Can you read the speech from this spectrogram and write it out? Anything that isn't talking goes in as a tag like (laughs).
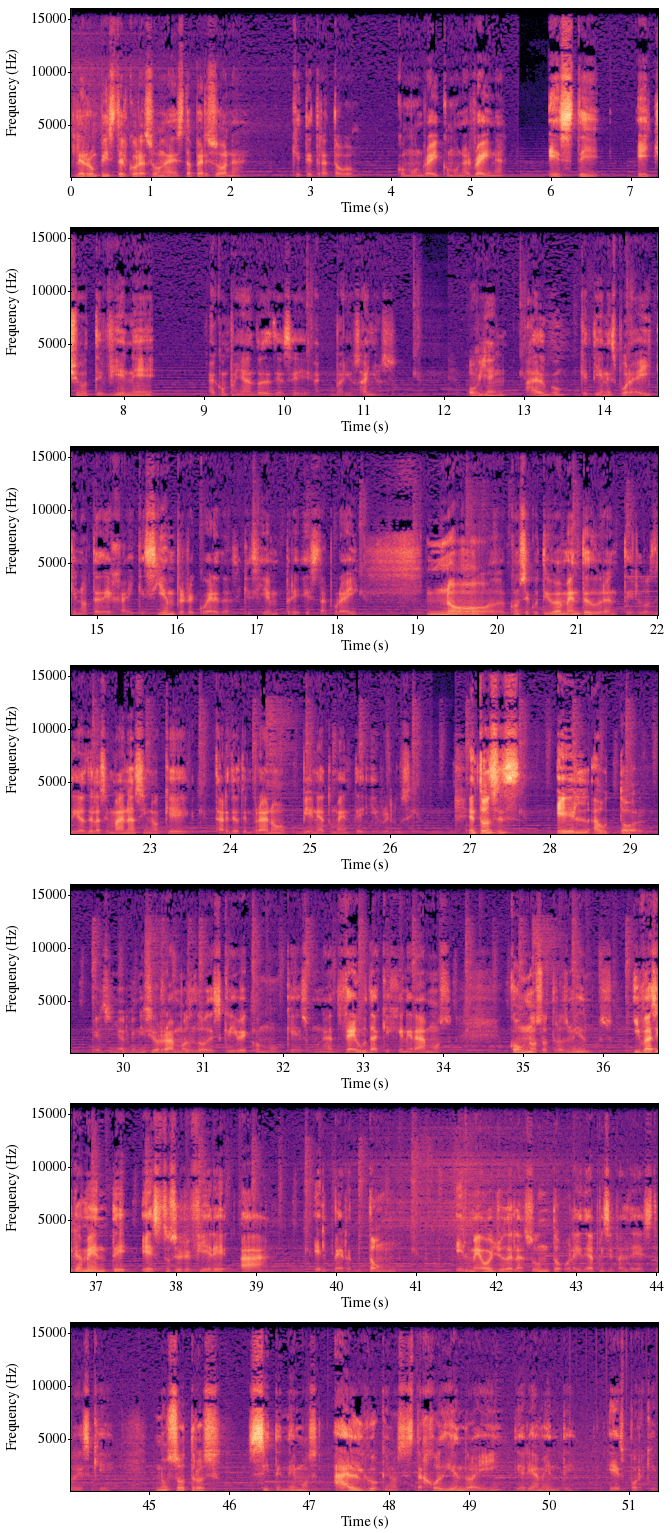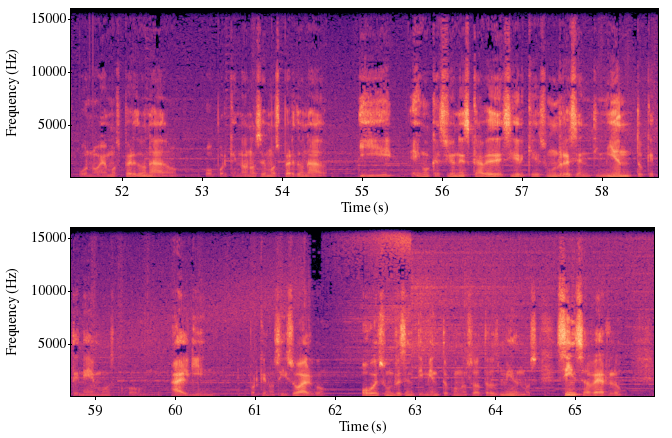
le rompiste el corazón a esta persona que te trató como un rey, como una reina, este hecho te viene acompañando desde hace varios años. O bien algo que tienes por ahí que no te deja y que siempre recuerdas y que siempre está por ahí. No consecutivamente durante los días de la semana, sino que tarde o temprano viene a tu mente y reluce. Entonces, el autor el señor Vinicio Ramos lo describe como que es una deuda que generamos con nosotros mismos. Y básicamente esto se refiere a el perdón. El meollo del asunto o la idea principal de esto es que nosotros si tenemos algo que nos está jodiendo ahí diariamente es porque o no hemos perdonado o porque no nos hemos perdonado y en ocasiones cabe decir que es un resentimiento que tenemos con alguien porque nos hizo algo, o es un resentimiento con nosotros mismos, sin saberlo,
